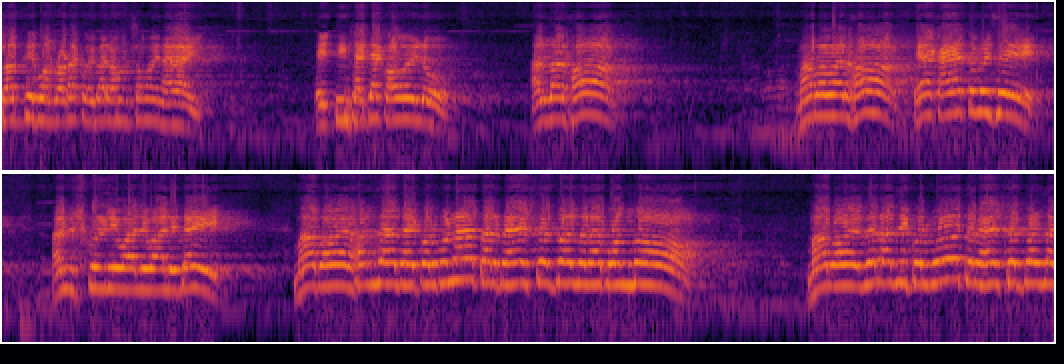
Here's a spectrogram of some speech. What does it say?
সব দিয়ে পনেরোটা কইবার এখন সময় নাই। এই তিন চারটা কওয়া হইল, আল্লাহর হক মা বাবার হক, এক আয়াত বলছে আলিশকুল্লি ওয়ালি ওয়ালি দেয় মা বাবার যে আদায় করব না, তার বন্ধ। মা বাবা যে রাজি করব তো বেহেস্তের দরজা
